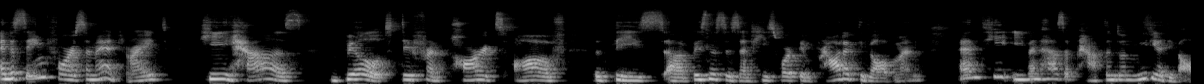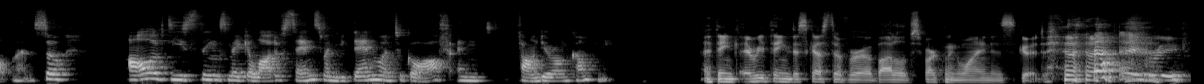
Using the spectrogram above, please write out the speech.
And the same for Samet, right? He has built different parts of these uh, businesses and he's worked in product development and he even has a patent on media development. So all of these things make a lot of sense when you then want to go off and found your own company. I think everything discussed over a bottle of sparkling wine is good. I agree.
